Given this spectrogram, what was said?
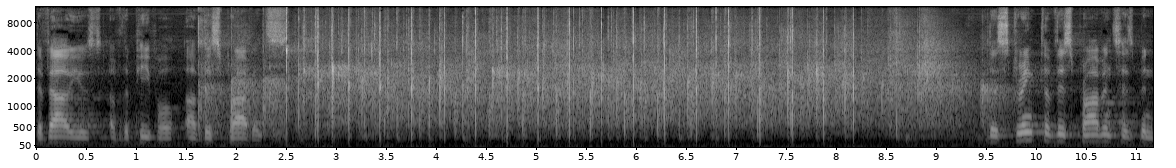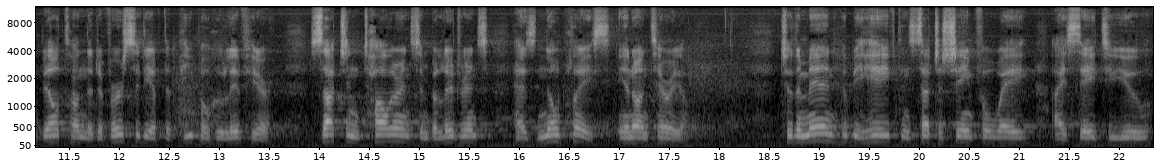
the values of the people of this province. The strength of this province has been built on the diversity of the people who live here. Such intolerance and belligerence has no place in Ontario. To the man who behaved in such a shameful way, I say to you,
